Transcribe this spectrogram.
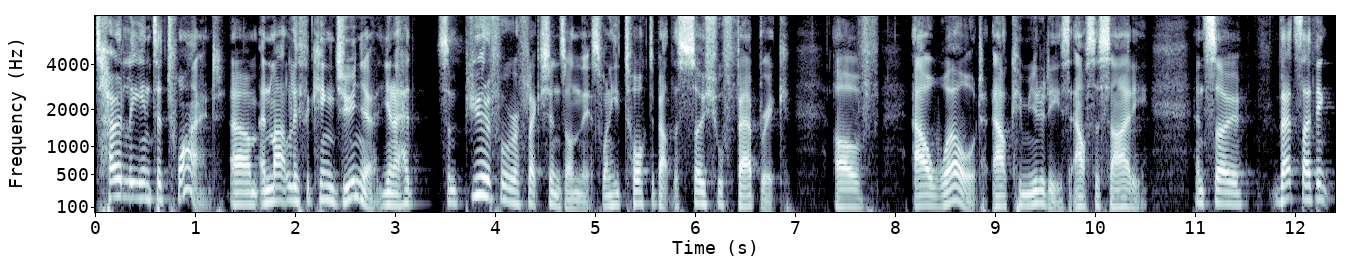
totally intertwined. Um, and Martin Luther King Jr., you know, had some beautiful reflections on this when he talked about the social fabric of our world, our communities, our society. And so that's, I think,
